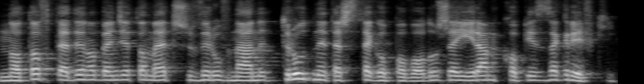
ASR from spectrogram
no to wtedy no, będzie to mecz wyrównany, trudny też z tego powodu, że Iran kopie z zagrywki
